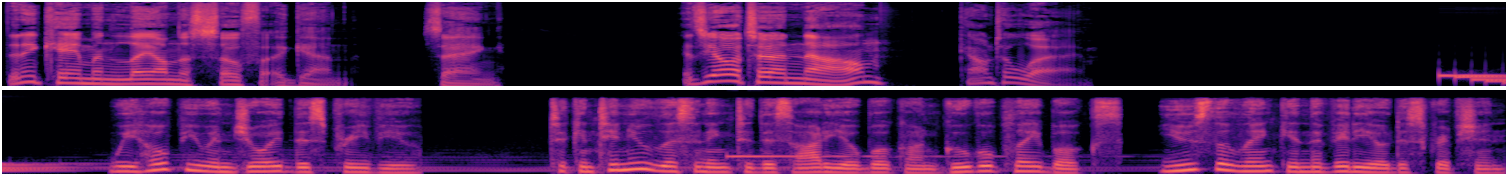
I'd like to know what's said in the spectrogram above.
Then he came and lay on the sofa again, saying, It's your turn now. Count away. We hope you enjoyed this preview. To continue listening to this audiobook on Google Play Books, use the link in the video description.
